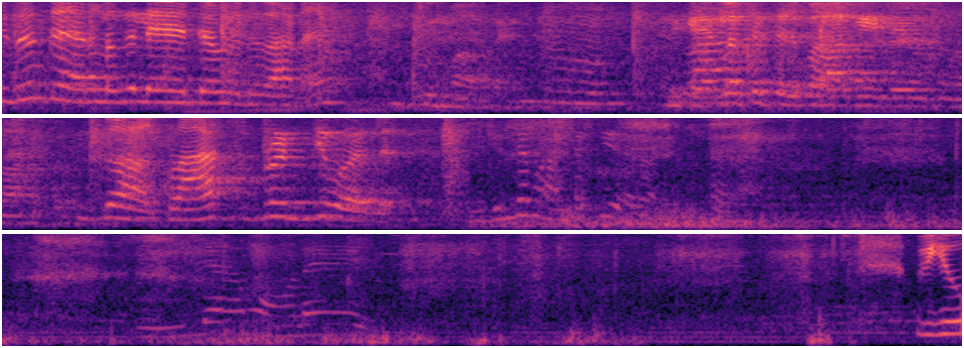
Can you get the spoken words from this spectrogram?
ഇതും കേരളത്തിലെ ഏറ്റവും വലുതാണ്. ഗ്ലാസ് ബ്രിഡ്ജ് പോലെ. ഇതിന്റെ view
